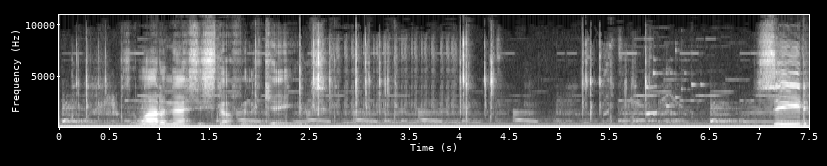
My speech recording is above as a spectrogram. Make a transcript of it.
There's a lot of nasty stuff in the caves. Seed!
